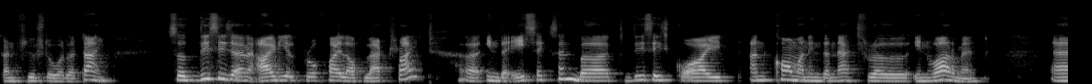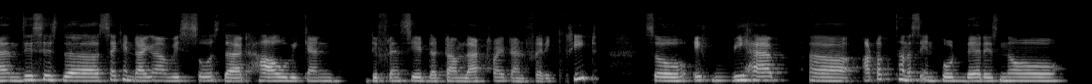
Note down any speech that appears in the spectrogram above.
confused over the time. So this is an ideal profile of laterite uh, in the A section, but this is quite uncommon in the natural environment. And this is the second diagram which shows that how we can differentiate the term laterite and ferricrete. So if we have uh, autochthonous input, there is no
